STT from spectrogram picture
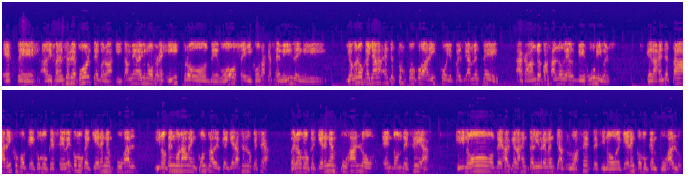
este, a diferencia del deporte, pero aquí también hay unos registros de voces y cosas que se miden y yo creo que ya la gente está un poco arisco y especialmente acabando de pasar lo de Big Universe, que la gente está arisco porque como que se ve como que quieren empujar y no tengo nada en contra del que quiera hacer lo que sea, pero como que quieren empujarlo en donde sea y no dejar que la gente libremente lo acepte, sino que quieren como que empujarlo.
